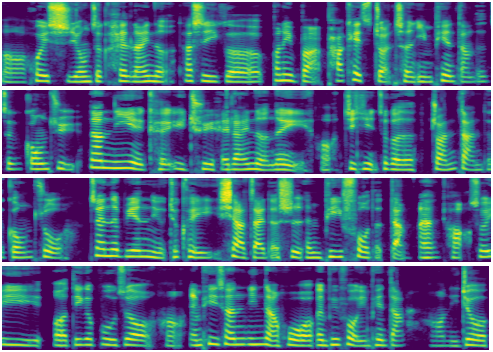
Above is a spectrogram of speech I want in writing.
呃会使用这个 Headliner，它是一个帮你把 p a c k a g e 转成影片档的这个工具，那你也可以去 Headliner 那里哦进行这个转档的工作。在那边你就可以下载的是 MP4 的档案，好，所以呃第一个步骤，好，MP3 音档或 MP4 影片档，好，你就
